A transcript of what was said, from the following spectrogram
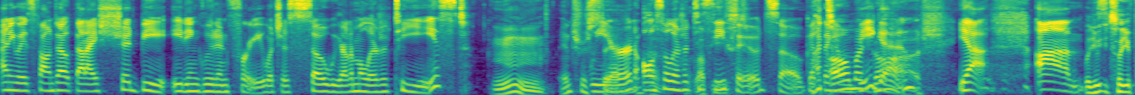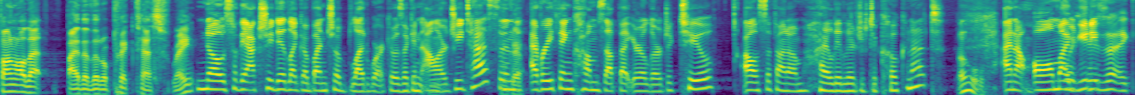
Anyways, found out that I should be eating gluten free, which is so weird. I'm allergic to yeast Interesting. weird. Also allergic to yeast. seafood, so good thing Oh I'm my vegan. gosh. Yeah. Um, Well, you, so you found all that by the little prick test, right? no, so they actually did like a bunch of blood work. It was like an allergy test, and Okay. everything comes up that you're allergic to. I also found I'm highly allergic to coconut. Oh. and all my Which beauty is like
